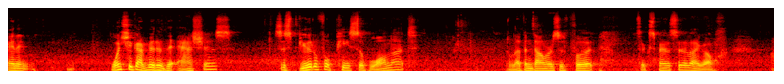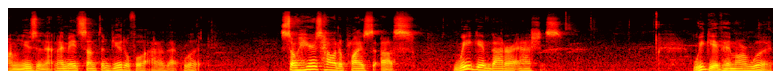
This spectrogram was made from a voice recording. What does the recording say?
and it, once you got rid of the ashes, it's this beautiful piece of walnut, $11 a foot. It's expensive. I go, I'm using that. And I made something beautiful out of that wood. So here's how it applies to us we give God our ashes, we give Him our wood,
